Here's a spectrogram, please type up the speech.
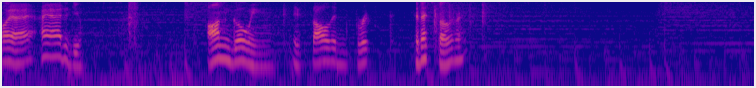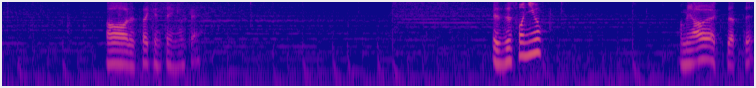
Oh yeah, I, I added you. Ongoing, a solid brick. Did I spell it right? Oh, the second thing, okay. Is this one you? I mean, I'll accept it.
